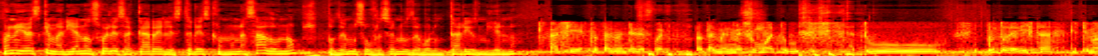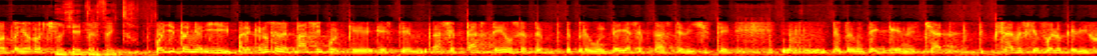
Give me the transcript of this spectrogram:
bueno ya ves que Mariano suele sacar el estrés con un asado no pues podemos ofrecernos de voluntarios Miguel no así es totalmente de acuerdo totalmente. Me sumo a tu a tu punto de vista estimado Toño Roche. Ok, perfecto. Oye Toño y para que no se me pase porque este aceptaste o sea te, te pregunté y aceptaste dijiste eh, te pregunté que en el chat sabes qué fue lo que dijo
